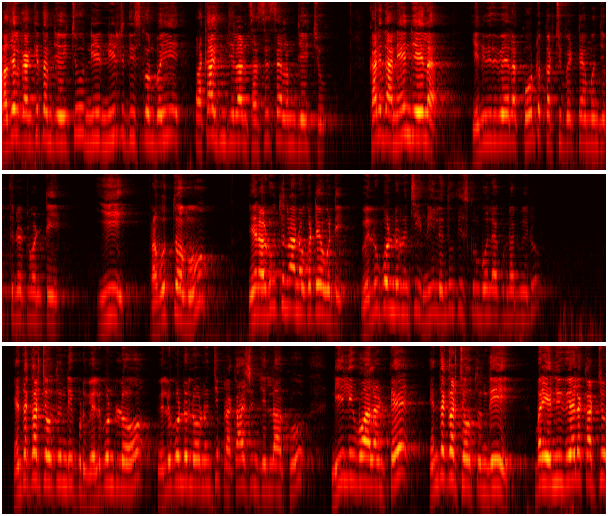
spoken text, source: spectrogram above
ప్రజలకు అంకితం చేయొచ్చు నీ నీటి తీసుకొని పోయి ప్రకాశం జిల్లాను సస్యశాలం చేయొచ్చు కానీ దాన్ని ఏం చేయలే? ఎనిమిది వేల కోట్లు ఖర్చు పెట్టామని చెప్తున్నటువంటి ఈ ప్రభుత్వము నేను అడుగుతున్నాను ఒకటే ఒకటి వెలుగొండ నుంచి నీళ్ళు ఎందుకు తీసుకుని పోలేకున్నారు మీరు? ఎంత ఖర్చు అవుతుంది ఇప్పుడు వెలుగొండలో వెలుగొండలో నుంచి ప్రకాశం జిల్లాకు నీళ్ళు ఇవ్వాలంటే ఎంత ఖర్చు అవుతుంది? మరి ఎనిమిది వేల ఖర్చు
